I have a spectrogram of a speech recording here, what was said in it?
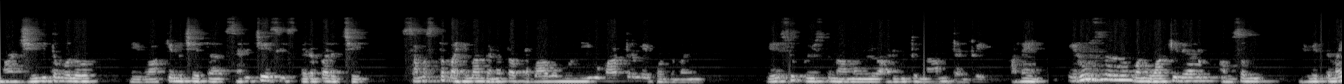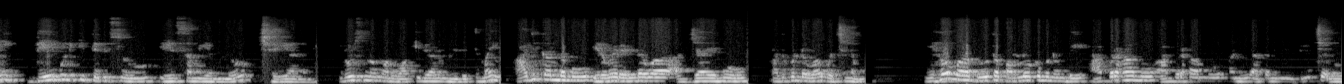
మా జీవితములో నీ వాక్యము చేత సరిచేసి స్థిరపరిచి సమస్త మహిమ ఘనత ప్రభావము నీవు మాత్రమే పొందమని యేసు క్రీస్తు నామంలో అడుగుతున్నాం తండ్రి. అనే ఈ రోజున మన వాక్యధ్యానం అంశం నిమిత్తమై దేవునికి తెలుసు ఏ సమయంలో చేయాలని. ఈ రోజున మన వాక్యధ్యానం నిమిత్తమై ఆది కాండము ఇరవై రెండవ అధ్యాయము పదకొండవ వచనం యహోవా దూత పరలోకము నుండి అబ్రహాము అబ్రహాము అని అతనిని పిలిచను.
